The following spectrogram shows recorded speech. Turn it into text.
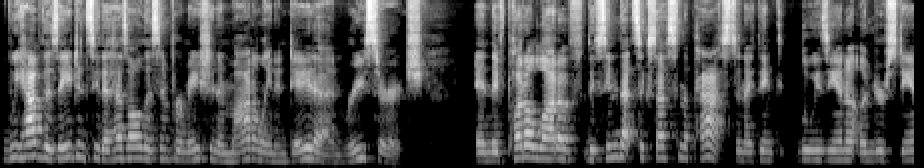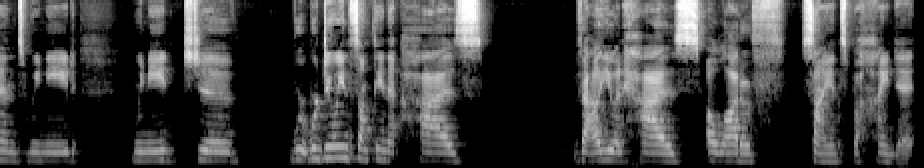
we have this agency that has all this information and modeling and data and research and they've put a lot of they've seen that success in the past and i think louisiana understands we need we need to we're, we're doing something that has value and has a lot of science behind it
